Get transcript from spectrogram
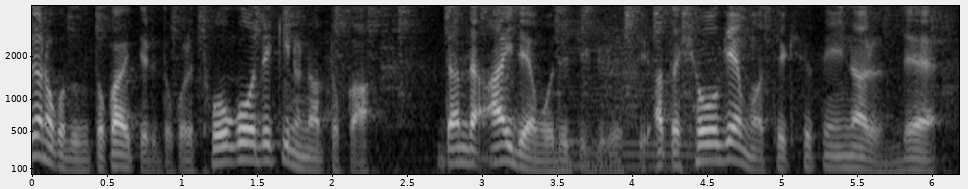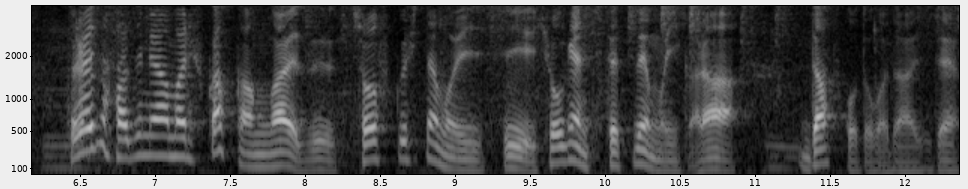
ようなことずっと書いてるとこれ統合できるなとかだんだんアイデアも出てくるしあと表現も適切になるんでとりあえず初めはあまり深く考えず重複してもいいし表現稚拙でもいいから出すことが大事で。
